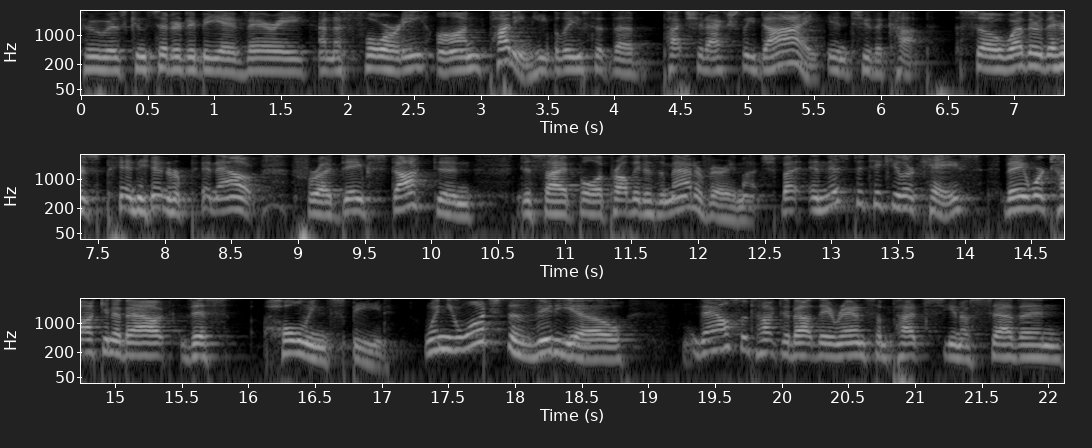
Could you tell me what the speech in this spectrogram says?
who is considered to be a very an authority on putting, he believes that the putt should actually die into the cup. So whether there's pin in or pin out for a Dave Stockton disciple, it probably doesn't matter very much. But in this particular case, they were talking about this holing speed. When you watch the video, they also talked about they ran some putts, you know, seven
